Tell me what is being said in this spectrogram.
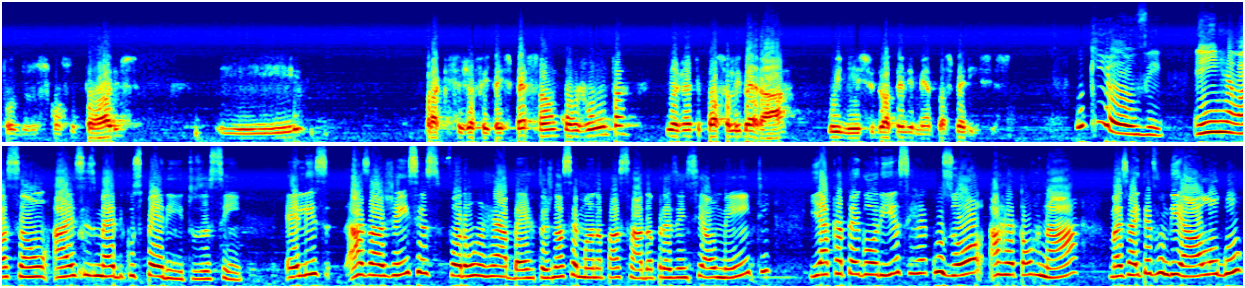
todos os consultórios, e para que seja feita a inspeção conjunta e a gente possa liberar o início do atendimento das perícias. O que houve em relação a esses médicos peritos, assim? Eles, as agências foram reabertas na semana passada presencialmente e a categoria se recusou a retornar, mas aí teve um diálogo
